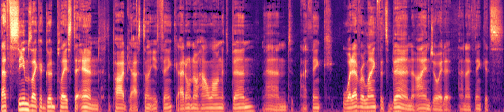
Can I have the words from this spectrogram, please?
That seems like a good place to end the podcast don't you think? I don't know how long it's been and i think whatever length it's been, I enjoyed it, and I think it's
